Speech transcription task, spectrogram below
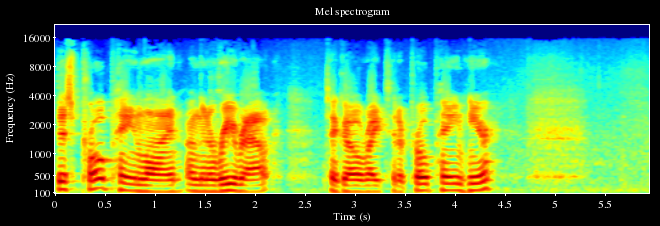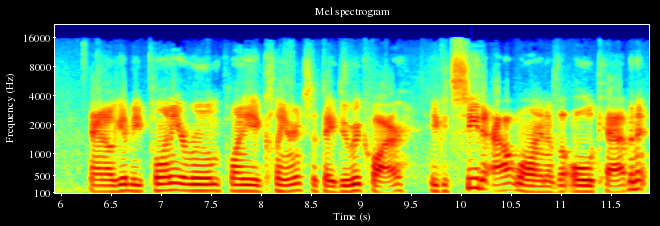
This propane line I'm going to reroute to go right to the propane here. And it'll give me plenty of room, plenty of clearance that they do require. You can see the outline of the old cabinet.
